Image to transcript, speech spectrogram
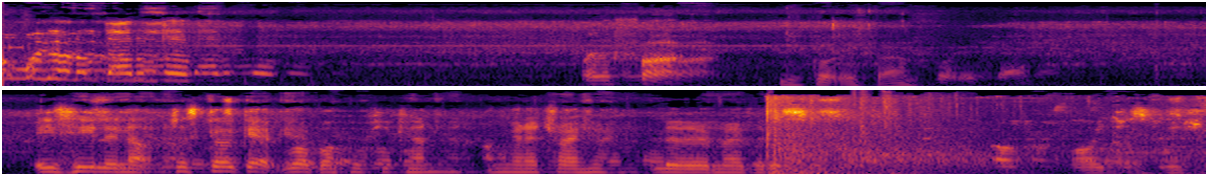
Oh my god, I'm down, I'm down. Where the fuck? You've got this down. He's healing up. Just go get Rob up if you can. I'm gonna try him, lure him over this. Oh, oh he just finished.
